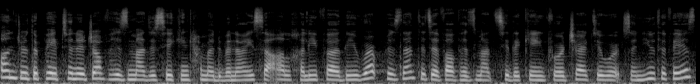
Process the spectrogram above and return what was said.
Under the patronage of His Majesty King Hamad bin Isa Al Khalifa, the representative of His Majesty the King for Charity Works and Youth Affairs,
